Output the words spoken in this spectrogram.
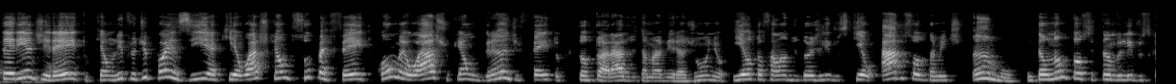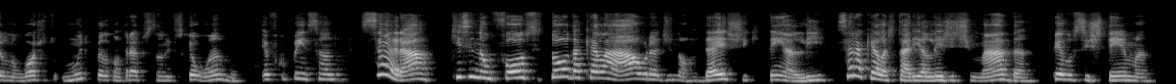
teria direito, que é um livro de poesia, que eu acho que é um super feito, como eu acho que é um grande feito, Torturado de Tamavira Júnior, e eu estou falando de dois livros que eu absolutamente amo, então não estou citando livros que eu não gosto, muito pelo contrário, estou citando livros que eu amo. Eu fico pensando, será que se não fosse toda aquela aura de Nordeste que tem ali, será que ela estaria legitimada pelo sistema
